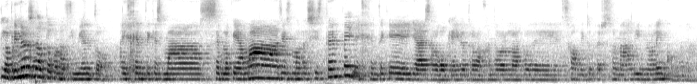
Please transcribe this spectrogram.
Lo primero es el autoconocimiento. Hay gente que es más, se bloquea más y es más resistente y hay gente que ya es algo que ha ido trabajando a lo largo de su ámbito personal y no le incomoda.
